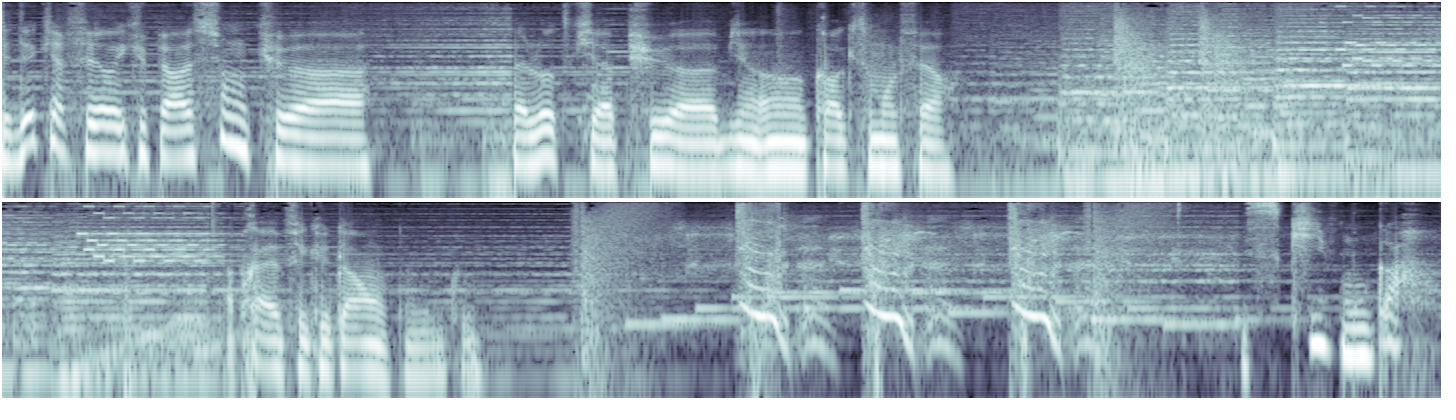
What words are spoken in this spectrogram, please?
C'est dès qu'il a fait récupération que euh, l'autre qui a pu euh, bien correctement le faire. Après elle fait que 40 hein, Esquive mon gars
